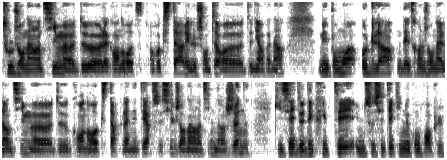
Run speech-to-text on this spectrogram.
tout le journal intime de la grande rock- rockstar et le chanteur de Nirvana. Mais pour moi, au-delà d'être un journal intime de grande rockstar planétaire, aussi le journal intime d'un jeune qui essaye de décrypter une société qu'il ne comprend plus.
